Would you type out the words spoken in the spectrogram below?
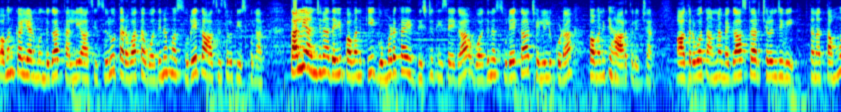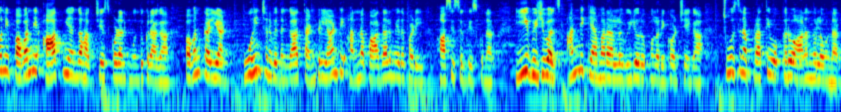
పవన్ కళ్యాణ్ ముందుగా తల్లి ఆశీస్సులు తర్వాత వదినమ్మ సురేఖ ఆశీస్సులు తీసుకున్నారు. తల్లి అంజనాదేవి పవన్కి గుమ్మడికాయ దిష్టి తీసేయగా వదిన సురేఖ చెల్లెలు కూడా పవన్కి హారతులు ఇచ్చారు. ఆ తర్వాత అన్న మెగాస్టార్ చిరంజీవి తన తమ్ముని పవన్ని ఆత్మీయంగా హక్ చేసుకోవడానికి ముందుకు రాగా పవన్ కళ్యాణ్ ఊహించిన విధంగా తండ్రి లాంటి అన్న పాదాల మీద పడి ఆశీస్సులు తీసుకున్నారు. ఈ విజువల్స్ అన్ని కెమెరాల్లో వీడియో రూపంలో రికార్డ్ చేయగా చూసిన ప్రతి ఒక్కరూ ఆనందంలో ఉన్నారు.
